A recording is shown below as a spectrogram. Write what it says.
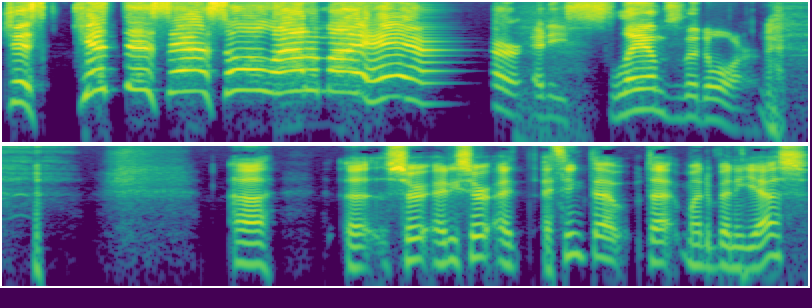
"Just get this asshole out of my hair!" And he slams the door. Uh, uh, sir, Eddie, sir, I, I think that that might have been a yes.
